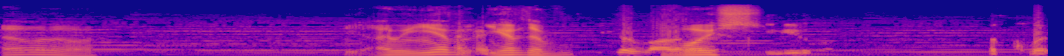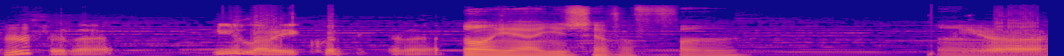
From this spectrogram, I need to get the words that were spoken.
I don't know. I mean, you have you have the You need a lot of- voice. you need a lot of equipment for that. You need a lot of equipment for that. Oh yeah, you just have a phone. Yeah. Uh,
